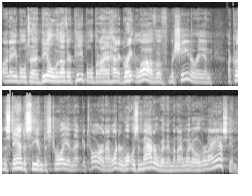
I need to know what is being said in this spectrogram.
unable to deal with other people, but I had a great love of machinery, and I couldn't stand to see him destroying that guitar. And I wondered what was the matter with him, and I went over and I asked him.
